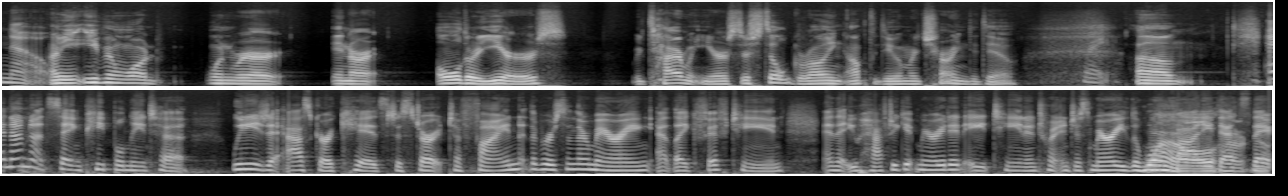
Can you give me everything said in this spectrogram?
No, I mean, even when when we're in our older years, retirement years, they're still growing up to do and maturing to do. right. Um, And I'm not saying people need to. We need to ask our kids to start to find the person they're marrying at like 15, and that you have to get married at 18 and 20, and just marry the one Well, body that's no, I'm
